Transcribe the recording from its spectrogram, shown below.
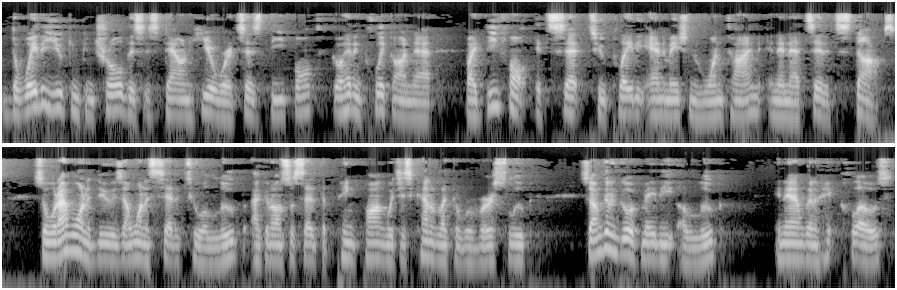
the way that you can control this is down here where it says default. Go ahead and click on that by default, it's set to play the animation one time, and then that's it, it stops. So what I want to do is I want to set it to a loop. I can also set it to ping pong, which is kind of like a reverse loop. So I'm going to go with maybe a loop, and then I'm going to hit close,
